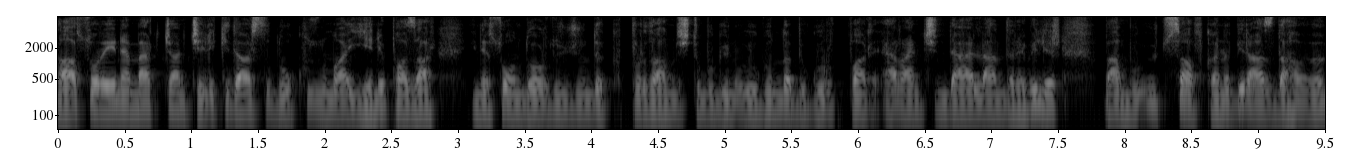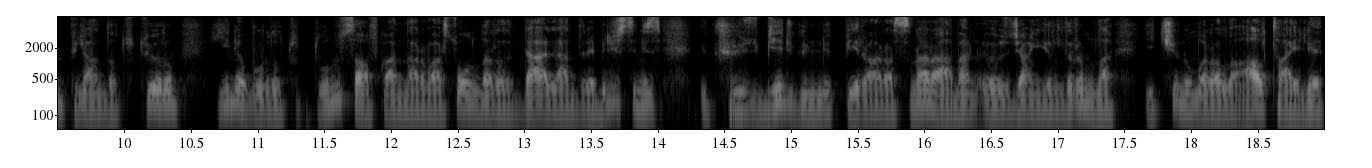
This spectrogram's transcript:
Daha sonra yine Mertcan Çelik idaresinde 9 numara Yeni Pazar. Yine son dördüncülüğünde kıpırdanmıştı. Bugün uygun da bir grup var. Her an için değerlendirebilir. Ben bu 3 safkanı biraz daha ön planda tutuyorum. Yine burada tuttuğunuz safkanlar varsa onları da değerlendirebilirsiniz. 201 günlük bir arasına rağmen Özcan Yıldırım'la 2 numaralı Altaylı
